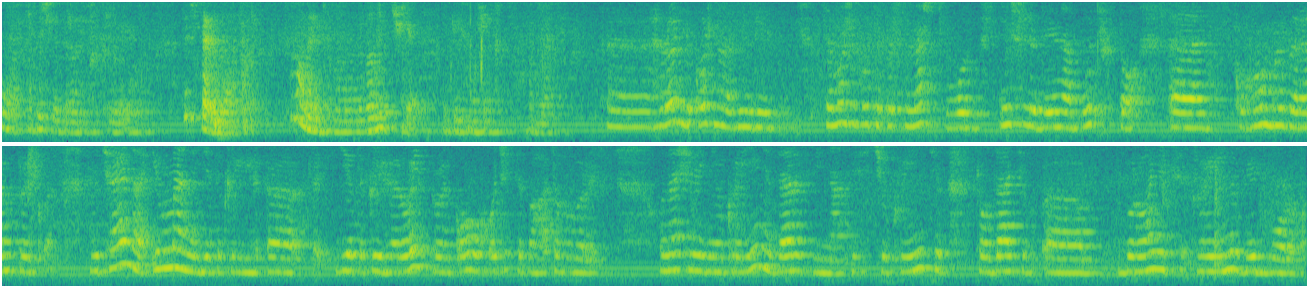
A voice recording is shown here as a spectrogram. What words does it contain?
О, тут ще зразу відкрила. Зачитай, будь ласка. Маленьке, воно невеличке, якийсь може Герой для кожного він різний. Це може бути персонаж твору, інша людина, будь-хто, е, з кого ми беремо приклад. Звичайно, і в мене є такий, е, є такий герой, про якого хочеться багато говорити. У нашій рідній Україні зараз війна. Тисячі українців, солдатів е, боронять країну від ворога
